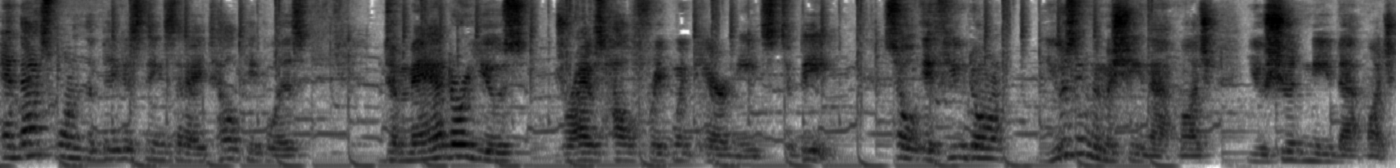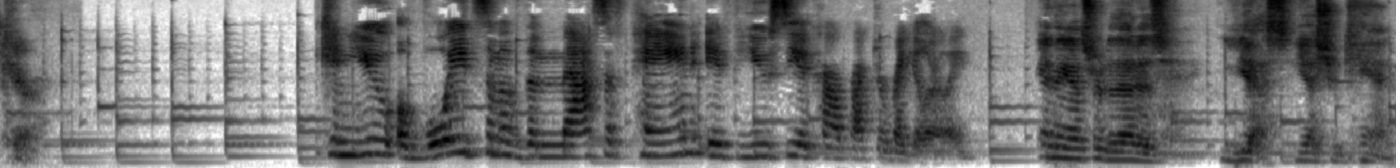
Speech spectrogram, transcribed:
And that's one of the biggest things that I tell people is demand or use drives how frequent care needs to be. So if you don't using the machine that much, you should need that much care. Can you avoid some of the massive pain if you see a chiropractor regularly? And the answer to that is yes, yes you can.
